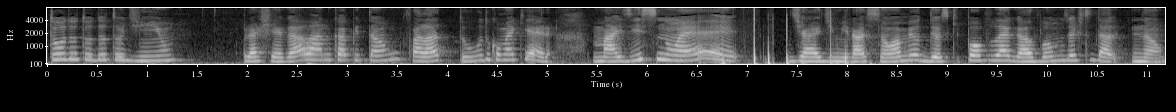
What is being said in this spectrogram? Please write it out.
tudo, tudo, tudinho, para chegar lá no capitão, falar tudo como é que era. Mas isso não é de admiração, oh meu Deus, que povo legal, vamos estudar. Não,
